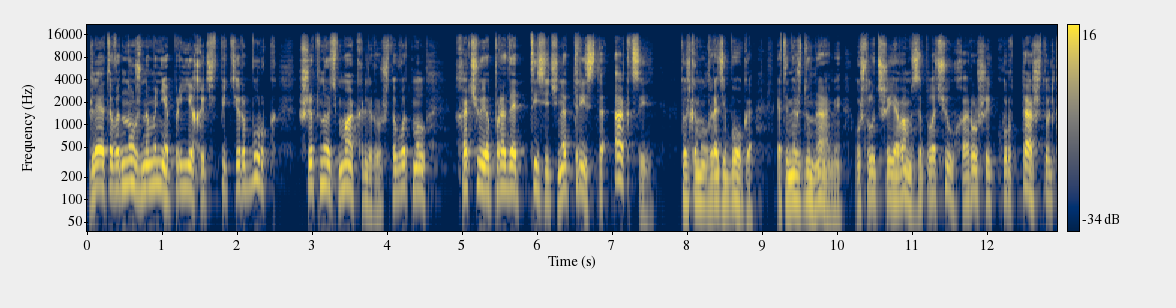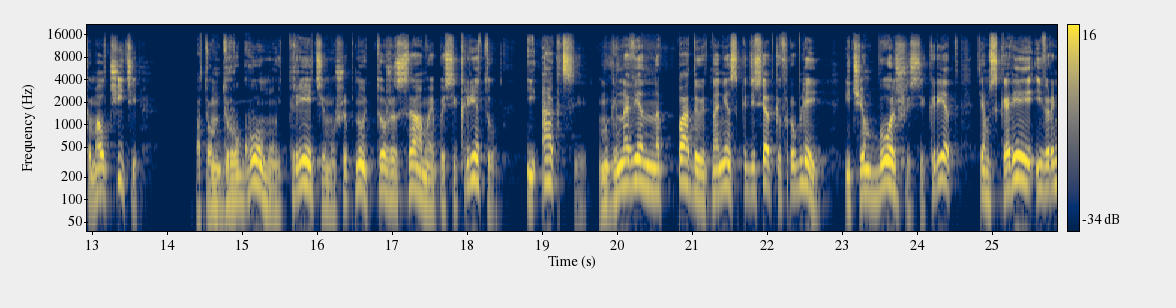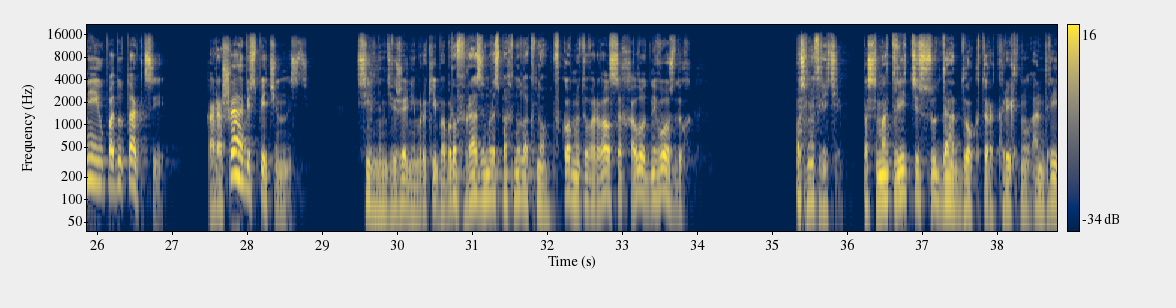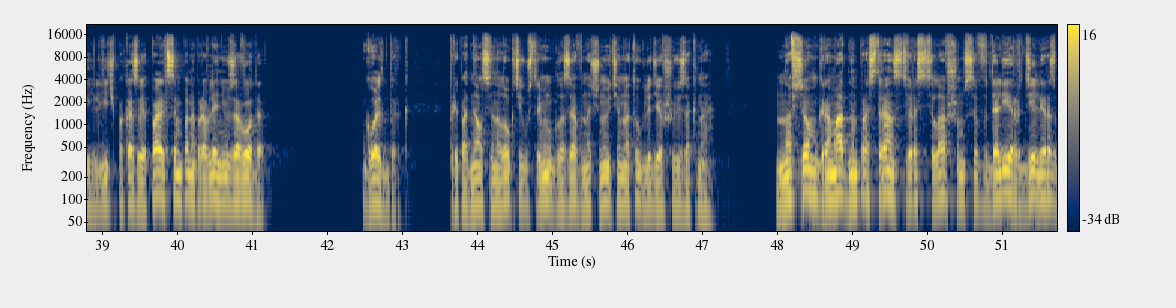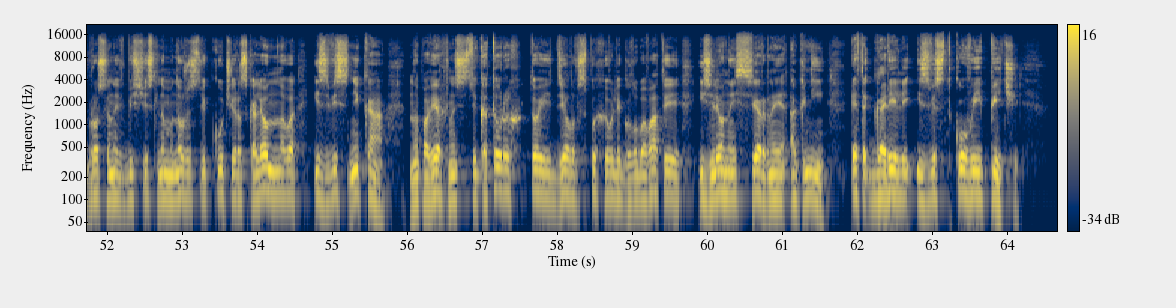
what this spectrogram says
Для этого нужно мне приехать в Петербург, шепнуть маклеру, что вот, мол, хочу я продать тысяч на 300 акций – только, мол, ради бога, это между нами. Уж лучше я вам заплачу хороший куртаж, только молчите. Потом другому и третьему шепнуть то же самое по секрету, и акции мгновенно падают на несколько десятков рублей, И чем больше секрет, тем скорее и вернее упадут акции. Хороша обеспеченность. Сильным движением руки Бобров разом распахнул окно. В комнату ворвался холодный воздух. «Посмотрите, посмотрите сюда, доктор!» — крикнул Андрей Ильич, показывая пальцем по направлению завода. Гольдберг приподнялся на локти и устремил глаза в ночную темноту, глядевшую из окна. На всем громадном пространстве, расстилавшемся вдали, рдели разбросанные в бесчисленном множестве кучи раскаленного известняка, на поверхности которых то и дело вспыхивали голубоватые и зеленые серные огни. Это горели известковые печи.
